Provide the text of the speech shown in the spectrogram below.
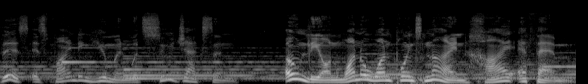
This is Finding Human with Sue Jackson, only on 101.9 Chai FM.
